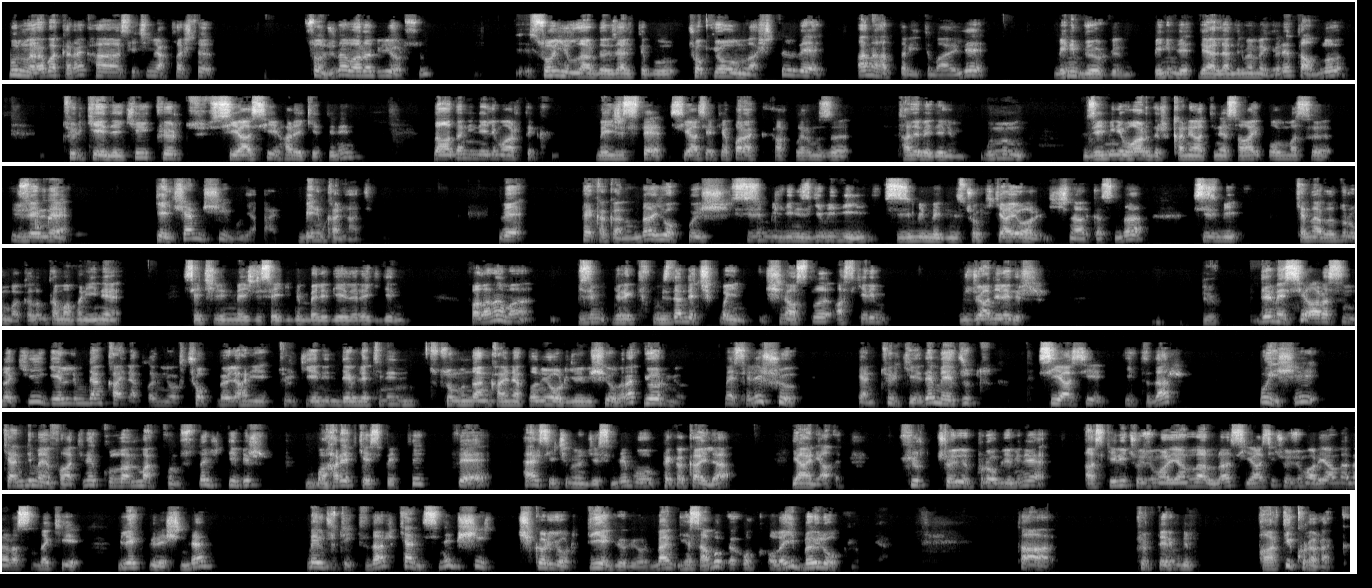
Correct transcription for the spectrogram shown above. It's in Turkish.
bunlara bakarak ha seçim yaklaştı sonucuna varabiliyorsun. Son yıllarda özellikle bu çok yoğunlaştı ve ana hatları itibariyle benim gördüğüm, benim de değerlendirmeme göre tablo Türkiye'deki Kürt siyasi hareketinin dağdan inelim artık mecliste siyaset yaparak haklarımızı talep edelim. Bunun zemini vardır kanaatine sahip olması üzerine gelişen bir şey bu yani. Benim kanaatim. Ve PKK'nın da yok bu iş sizin bildiğiniz gibi değil. Sizin bilmediğiniz çok hikaye var işin arkasında. Siz bir kenarda durun bakalım. Tamam hani yine seçilin, meclise gidin, belediyelere gidin falan ama bizim direktifimizden de çıkmayın. İşin aslı askeri mücadeledir. Diyor. Demesi arasındaki gerilimden kaynaklanıyor. Çok böyle hani Türkiye'nin devletinin tutumundan kaynaklanıyor gibi bir şey olarak görmüyor. Mesele şu. Yani Türkiye'de mevcut siyasi iktidar bu işi kendi menfaatine kullanmak konusunda ciddi bir maharet kesbetti ve her seçim öncesinde bu PKK ile yani Kürt problemini askeri çözüm arayanlarla siyasi çözüm arayanların arasındaki bilek güreşinden mevcut iktidar kendisine bir şey çıkarıyor diye görüyorum. Ben hesabı olayı böyle okuyorum. Yani. Ta Kürtlerin bir parti kurarak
